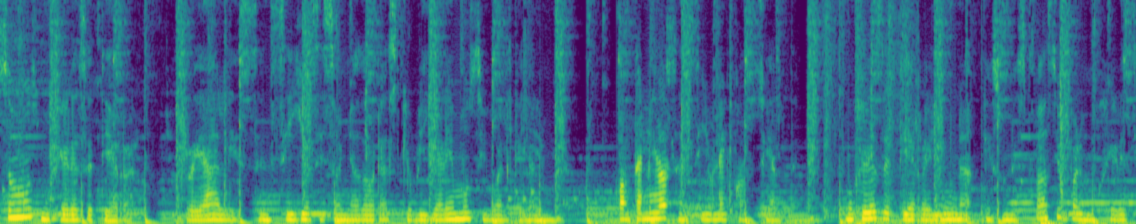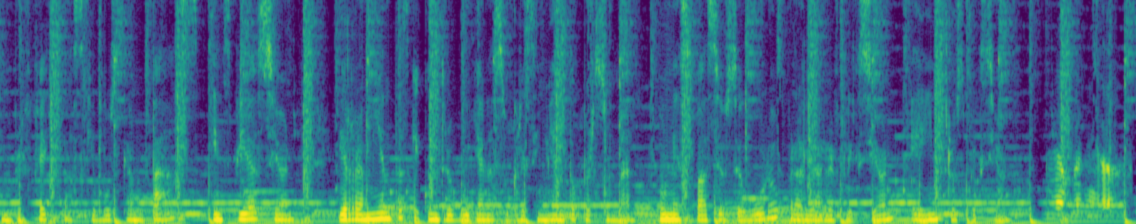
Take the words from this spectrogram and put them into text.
Somos mujeres de tierra, reales, sencillas y soñadoras que brillaremos igual que la luna. Contenido sensible y consciente. Mujeres de Tierra y Luna es un espacio para mujeres imperfectas que buscan paz, inspiración y herramientas que contribuyan a su crecimiento personal. Un espacio seguro para la reflexión e introspección. Bienvenidas.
